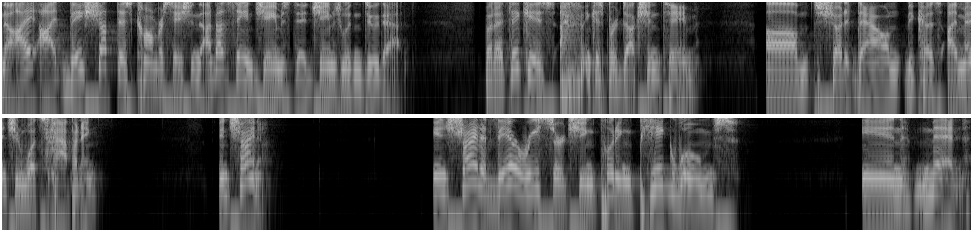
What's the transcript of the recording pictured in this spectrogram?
Now, I, I, they shut this conversation. I'm not saying James did. James wouldn't do that, but I think his I think his production team um, shut it down because I mentioned what's happening in China. In China, they're researching putting pig wombs in men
